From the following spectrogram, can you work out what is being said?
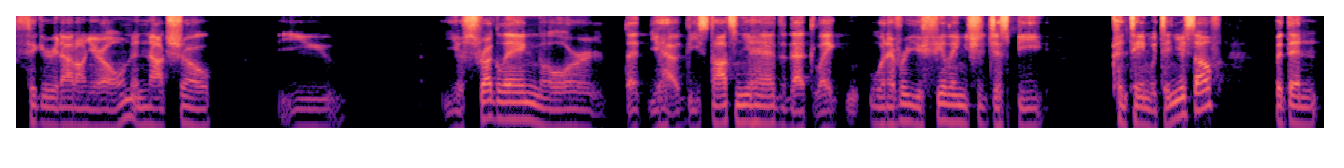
figure it out on your own and not show you you're struggling or that you have these thoughts in your head that like whatever you're feeling should just be contained within yourself. But then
